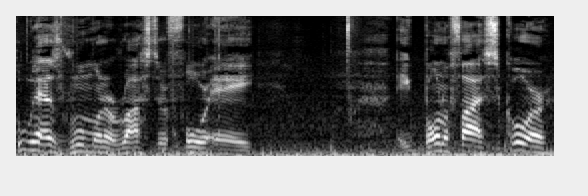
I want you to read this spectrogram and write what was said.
Who has room on a roster for a a bona fide scorer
